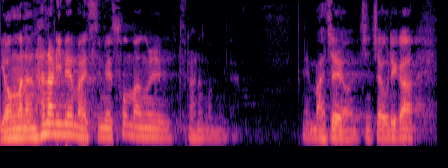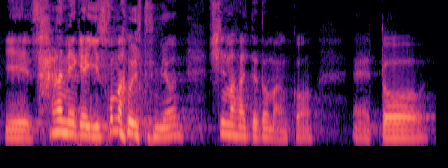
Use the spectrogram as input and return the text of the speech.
영원한 하나님의 말씀에 소망을 두라는 겁니다. 네, 맞아요. 진짜 우리가 이 사람에게 이 소망을 두면 실망할 때도 많고 또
